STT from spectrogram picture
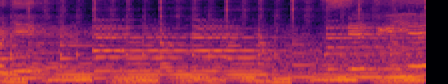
Jɔn ye setigi ye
